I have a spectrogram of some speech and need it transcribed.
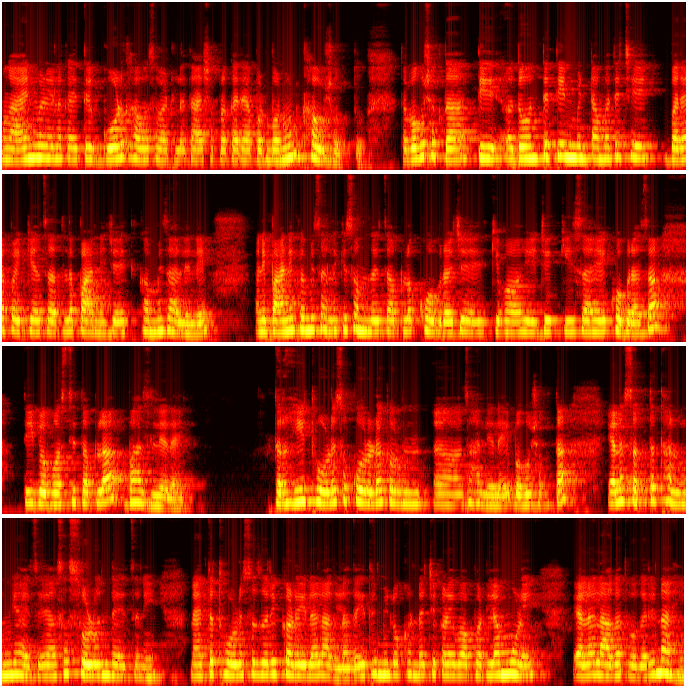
मग ऐन वेळेला काहीतरी गोड खावंसं वाटलं तर अशा प्रकारे आपण बनवून खाऊ शकतो. तर बघू शकता ती दोन ते तीन मिनटामध्येच हे बऱ्यापैकी याच्यातलं पाणी जे आहे ते कमी झालेले आणि पाणी कमी झालं की समजायचं आपलं खोबरं जे आहे किंवा हे जे किस आहे खोबऱ्याचा ती व्यवस्थित आपला भाजलेला आहे. तर ही थोडंसं कोरडं करून झालेलं आहे बघू शकता. याला सतत हलवून घ्यायचं आहे असं सोडून द्यायचं नाही. नाहीतर थोडंसं जरी कढईला लागलं तर इथे मी लोखंडाची कढई वापरल्यामुळे याला लागत वगैरे नाही.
